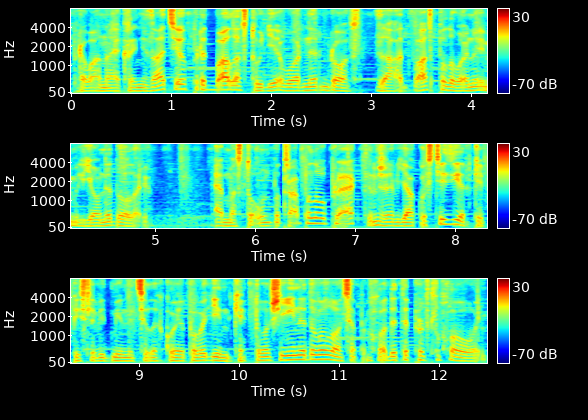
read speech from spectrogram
права на екранізацію придбала студія Warner Bros. за 2,5 мільйони доларів. Емма Стоун потрапила у проект вже в якості зірки після відмінниці легкої поведінки, тож їй не довелося проходити прослуховувань,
